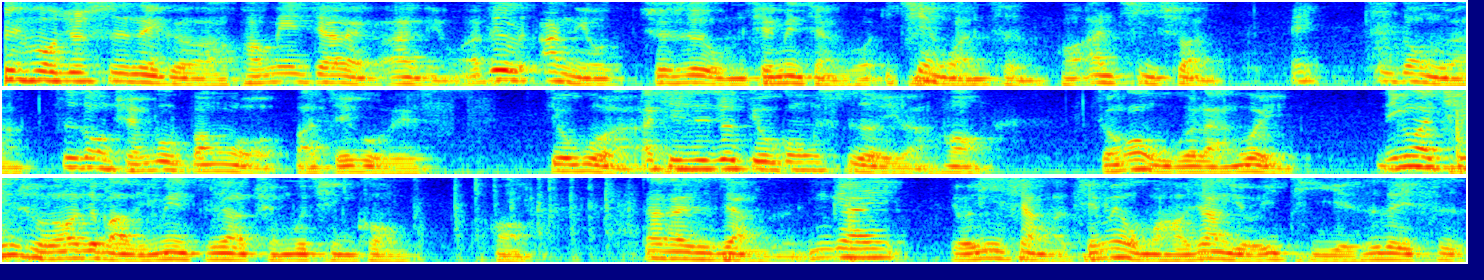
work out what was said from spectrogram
最后就是那个旁边加两个按钮啊，这个按钮就是我们前面讲过一键完成好，按计算。哎，自动的啊，自动全部帮我把结果给丢过来，啊，其实就丢公式而已啦，哈，总共五个栏位，另外清楚的话就把里面资料全部清空，哈，大概是这样子，应该有印象了。前面我们好像有一题也是类似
